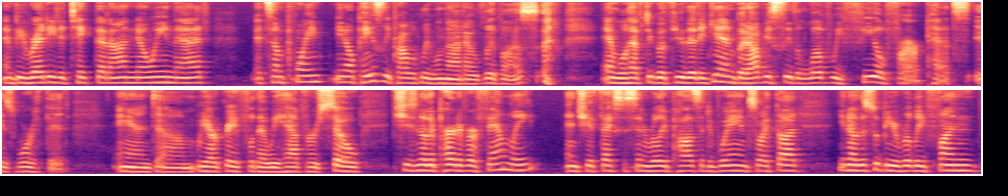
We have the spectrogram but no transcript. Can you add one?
and be ready to take that on, knowing that at some point, you know, Paisley probably will not outlive us and we'll have to go through that again. But obviously, the love we feel for our pets is worth it. And um, we are grateful that we have her. So she's another part of our family and she affects us in a really positive way. And so I thought, you know, this would be a really fun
